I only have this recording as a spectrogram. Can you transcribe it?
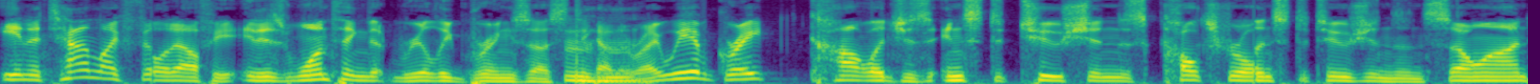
In a town like Philadelphia, it is one thing that really brings us together, right? We have great colleges, institutions, cultural institutions, and so on,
